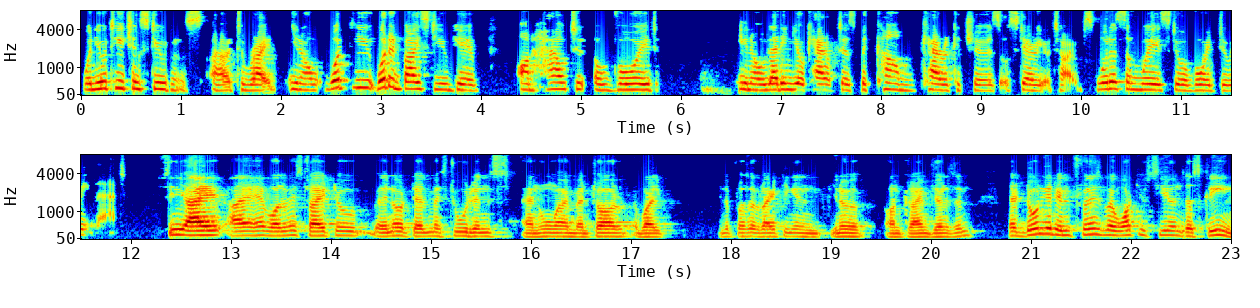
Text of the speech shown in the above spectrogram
when you're teaching students uh, to write you know what do you what advice do you give on how to avoid you know letting your characters become caricatures or stereotypes? What are some ways to avoid doing that? See i i have always tried to you know tell my students and whom i mentor while in the process of writing and you know on crime journalism that don't get influenced by what you see on the screen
